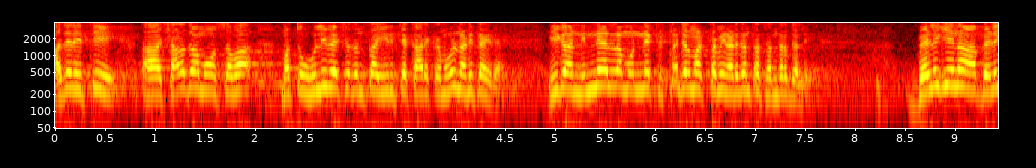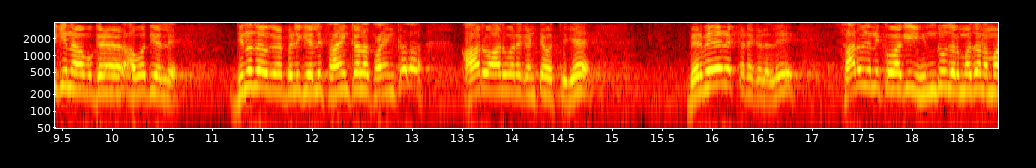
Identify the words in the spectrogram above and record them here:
ಅದೇ ರೀತಿ ಶಾರದಾ ಮಹೋತ್ಸವ ಮತ್ತು ಹುಲಿವೇಷದಂತ ಈ ರೀತಿಯ ಕಾರ್ಯಕ್ರಮಗಳು ನಡೀತಾ ಇದೆ. ಈಗ ನಿನ್ನೆ ಎಲ್ಲ ಮೊನ್ನೆ ಕೃಷ್ಣ ಜನ್ಮಾಷ್ಟಮಿ ನಡೆದಂತ ಸಂದರ್ಭದಲ್ಲಿ ಬೆಳಗಿನ ಬೆಳಗಿನ ಅವ- ಅವಧಿಯಲ್ಲಿ, ದಿನದ ಬೆಳಿಗ್ಗೆಯಲ್ಲಿ ಸಾಯಂಕಾಲ ಸಾಯಂಕಾಲ ಆರು, ಆರೂವರೆ ಗಂಟೆ ಹೊತ್ತಿಗೆ ಬೇರೆ ಬೇರೆ ಕಡೆಗಳಲ್ಲಿ ಸಾರ್ವಜನಿಕವಾಗಿ ಹಿಂದೂ ಧರ್ಮದ ನಮ್ಮ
